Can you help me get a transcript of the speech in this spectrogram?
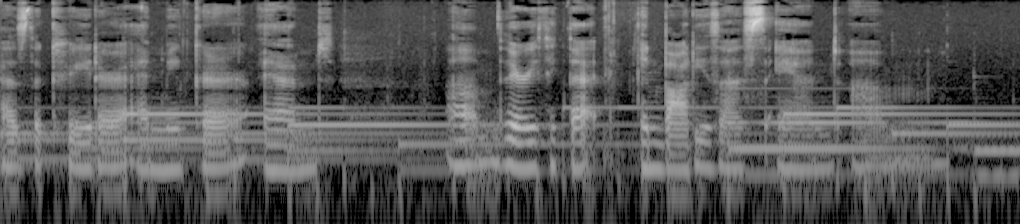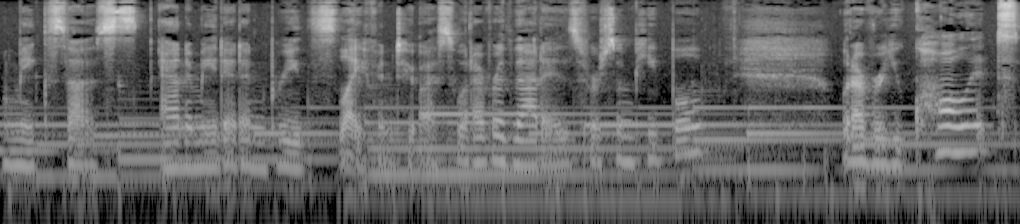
as the creator and maker and um, thing that embodies us and um, makes us animated and breathes life into us, whatever that is for some people, whatever you call it.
